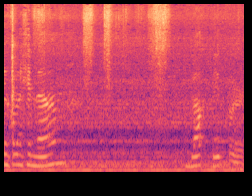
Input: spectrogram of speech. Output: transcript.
Lagyan ko lang siya ng black pepper.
